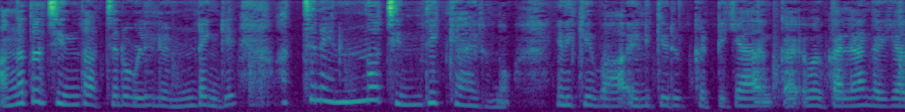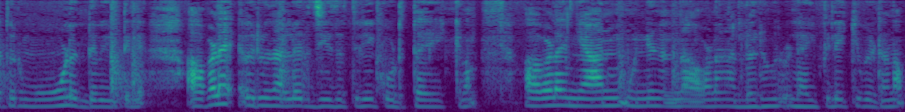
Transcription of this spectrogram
അങ്ങനത്തെ ഒരു ചിന്ത അച്ഛന്റെ ഉള്ളിൽ ഉണ്ടെങ്കിൽ അച്ഛൻ എന്നോ ചിന്തിക്കായിരുന്നു. എനിക്ക് എനിക്കൊരു കെട്ടിക്കാൻ കല്യാണം കഴിക്കാത്ത ഒരു മോളുണ്ട് വീട്ടിൽ അവളെ ഒരു നല്ലൊരു ജീവിതത്തിലേക്ക് കൊടുത്തയക്കണം. അവളെ ഞാൻ മുന്നിൽ നിന്ന് അവളെ നല്ലൊരു ലൈഫിലേക്ക് വിടണം.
